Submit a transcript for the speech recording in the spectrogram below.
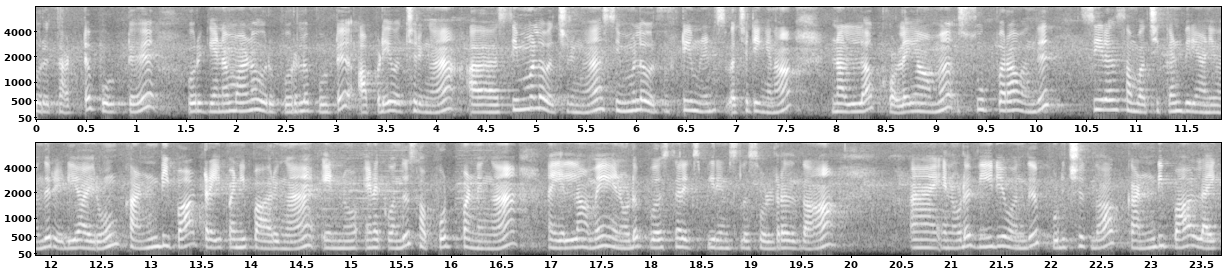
ஒரு தட்டை போட்டு ஒரு கிணமான ஒரு பொருளை போட்டு அப்படியே வச்சுருங்க. சிம்மில் வச்சுருங்க. சிம்மில் ஒரு ஃபிஃப்டி மினிட்ஸ் வச்சிட்டிங்கன்னா நல்லா குலையாமல் சூப்பராக வந்து சீரக சம்பா சிக்கன் பிரியாணி வந்து ரெடி ஆயிரும். கண்டிப்பாக ட்ரை பண்ணி பாருங்கள் என்னோ எனக்கு வந்து சப்போர்ட் பண்ணுங்கள் நான் எல்லாமே என்னோடய பர்சனல் எக்ஸ்பீரியன்ஸில் சொல்கிறது தான். என்னோடய வீடியோ வந்து பிடிச்சிருந்தா கண்டிப்பாக லைக்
